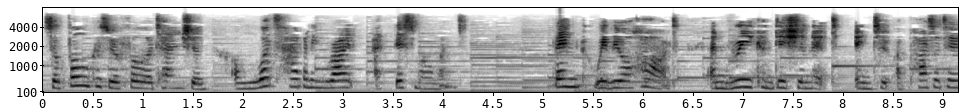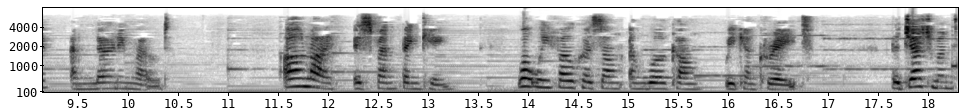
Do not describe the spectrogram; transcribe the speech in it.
So focus your full attention on what's happening right at this moment. Think with your heart and recondition it into a positive and learning mode. Our life is spent thinking. What we focus on and work on, we can create. The judgment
